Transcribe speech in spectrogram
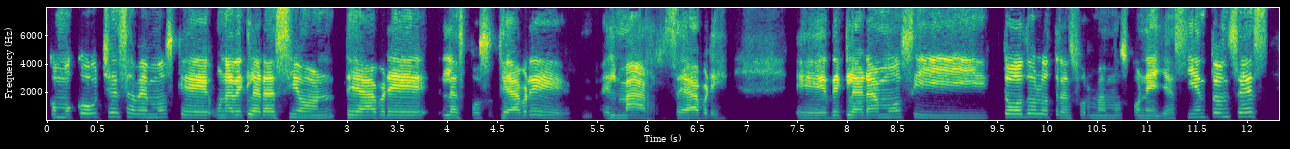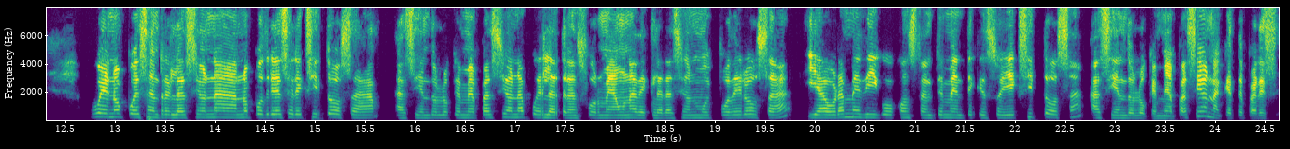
Como coaches sabemos que una declaración te abre, las, te abre el mar, se abre. Eh, declaramos y todo lo transformamos con ellas. Y entonces, bueno, pues en relación a no podría ser exitosa haciendo lo que me apasiona, pues la transformé a una declaración muy poderosa y ahora me digo constantemente que soy exitosa haciendo lo que me apasiona. ¿Qué te parece?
